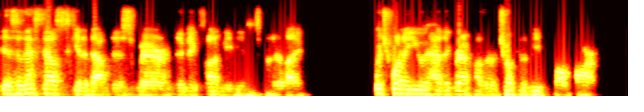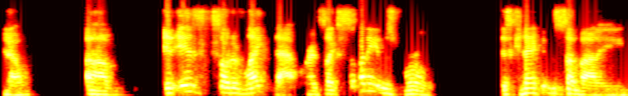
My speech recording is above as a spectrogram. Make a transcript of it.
there's an SNL skit about this where they make fun of mediums, where they're like, which one of you had the grandfather choked in a meatball farm? You know, um, it is sort of like that, where it's like somebody in this world is connected to somebody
